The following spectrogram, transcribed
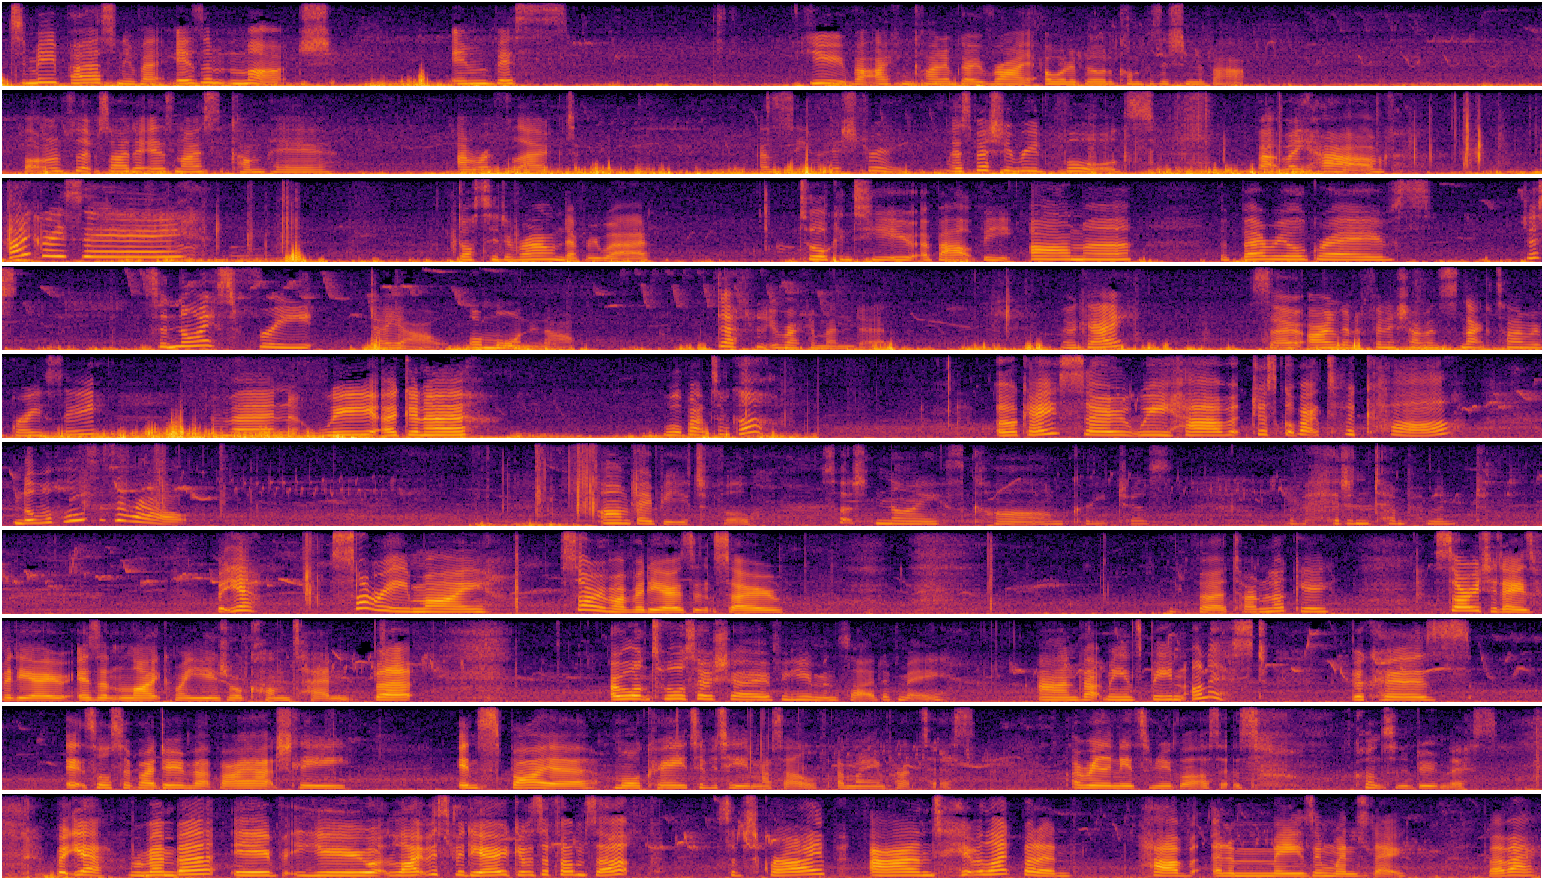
To me personally, there isn't much in this view that I can kind of go, right, I want to build a composition of that. But on the flip side, it is nice to come here and reflect and see the history. Especially read boards that they have. Hi Gracie! Dotted around everywhere. Talking to you about the armour, the burial graves. Just, it's a nice free day out or morning out definitely recommend it. Okay, so I'm going to finish having snack time with Gracie and then we are going to walk back to the car. Okay, so we have just got back to the car and all the horses are out. Aren't they beautiful? Such nice, calm creatures with a hidden temperament. But yeah, sorry my Sorry my video isn't so third time lucky. Sorry today's video isn't like my usual content but I want to also show the human side of me and that means being honest because it's also by doing that that I actually inspire more creativity in myself and my own practice. I really need some new glasses. Constantly doing this. But yeah, remember if you like this video, give us a thumbs up, subscribe and hit the like button. Have an amazing Wednesday. Bye bye.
